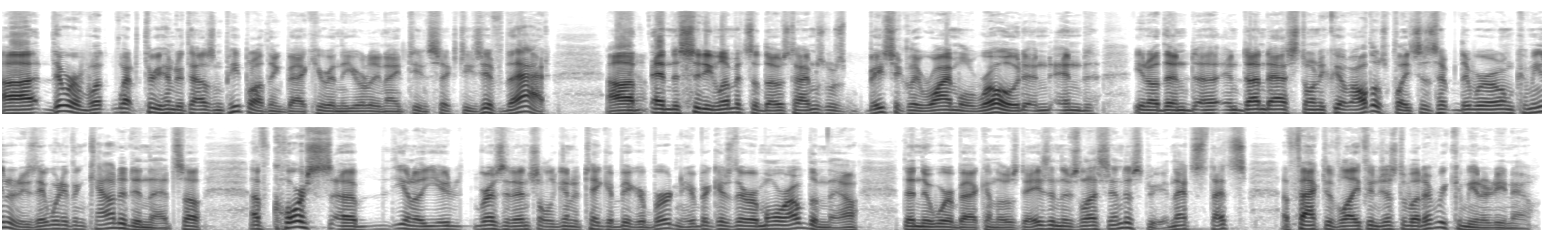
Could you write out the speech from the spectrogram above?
Uh, there were, what, what 300,000 people, I think, back here in the early 1960s, if that. Yeah. And the city limits of those times was basically Rymal Road, and and you know then uh, in Dundas, Stoney Creek, all those places they were own communities. They weren't even counted in that. So of course, uh, you know, you residential are going to take a bigger burden here because there are more of them now than there were back in those days, and there's less industry, and that's that's a fact of life in just about every community now.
